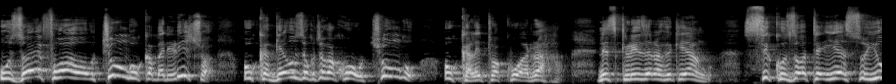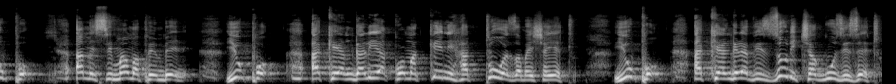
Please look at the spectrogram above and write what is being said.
uzoefu wao wa uchungu ukabadilishwa ukageuzwa kutoka kuwa uchungu ukaletwa kuwa raha. Nisikilize rafiki yangu siku zote yesu yupo amesimama pembeni yupo akiangalia kwa makini hatua za maisha yetu yupo akiangalia vizuri chaguzi zetu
